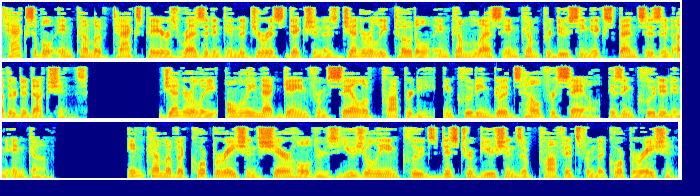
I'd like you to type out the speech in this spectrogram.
Taxable income of taxpayers resident in the jurisdiction is generally total income less income-producing expenses and other deductions. Generally, only net gain from sale of property, including goods held for sale, is included in income. Income of a corporation's shareholders usually includes distributions of profits from the corporation.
